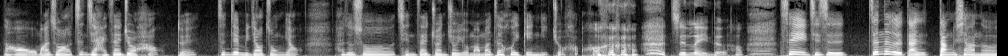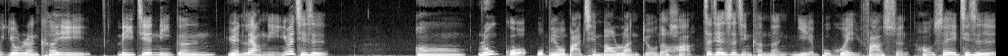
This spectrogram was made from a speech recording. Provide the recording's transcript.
然后我妈说：“证件还在就好。”对。证件比较重要，他就说钱再赚就有，妈妈再汇给你就好，之类的哈。所以其实，在那个当当下呢，有人可以理解你跟原谅你，因为其实，嗯，如果我没有把钱包乱丢的话，这件事情可能也不会发生。好，所以其实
